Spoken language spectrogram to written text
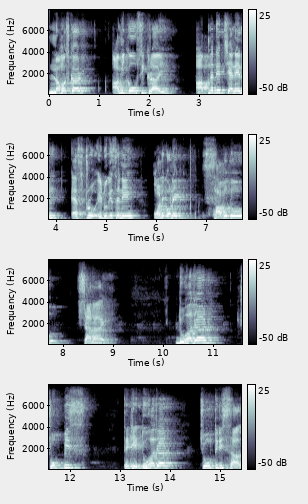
নমস্কার, আমি কৌশিক রায়। আপনাদের চ্যানেল অ্যাস্ট্রো এডুকেশনে অনেক অনেক স্বাগত জানাই। দু হাজার চব্বিশ থেকে দু হাজার চৌত্রিশ সাল,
